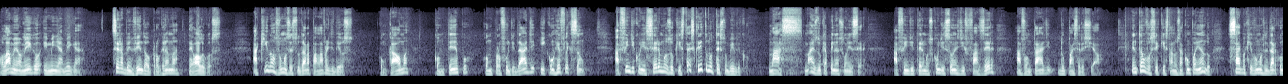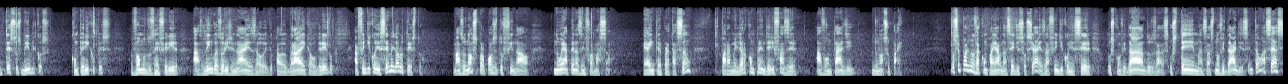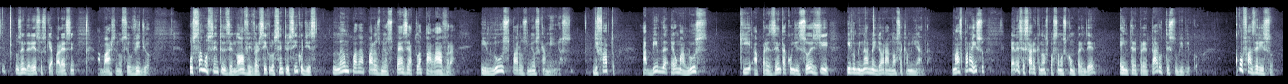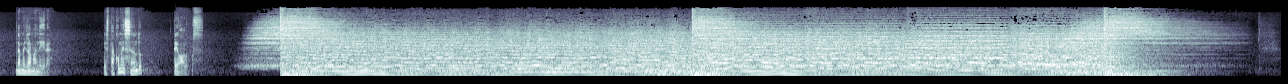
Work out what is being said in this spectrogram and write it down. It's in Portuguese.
Olá, meu amigo e minha amiga. Seja bem-vindo ao programa Teólogos. Aqui nós vamos estudar a palavra de Deus com calma, com tempo, com profundidade e com reflexão, a fim de conhecermos o que está escrito no texto bíblico, mas mais do que apenas conhecer, a fim de termos condições de fazer a vontade do Pai Celestial. Então, você que está nos acompanhando, saiba que vamos lidar com textos bíblicos, com perícopes, vamos nos referir às línguas originais, ao, hebraico, ao grego, a fim de conhecer melhor o texto. Mas o nosso propósito final não é apenas a informação, é a interpretação para melhor compreender e fazer a vontade do nosso Pai. Você pode nos acompanhar nas redes sociais a fim de conhecer os convidados, as, os temas, as novidades. Então, acesse os endereços que aparecem abaixo no seu vídeo. O Salmo 119, versículo 105 diz: Lâmpada para os meus pés é a tua palavra e luz para os meus caminhos. De fato, a Bíblia é uma luz que apresenta condições de iluminar melhor a nossa caminhada. Mas para isso, é necessário que nós possamos compreender e interpretar o texto bíblico. Como fazer isso da melhor maneira? Está começando Teólogos.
